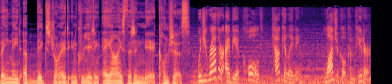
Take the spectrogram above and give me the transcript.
they made a big stride in creating AIs that are near conscious. Would you rather I be a cold, calculating, logical computer?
